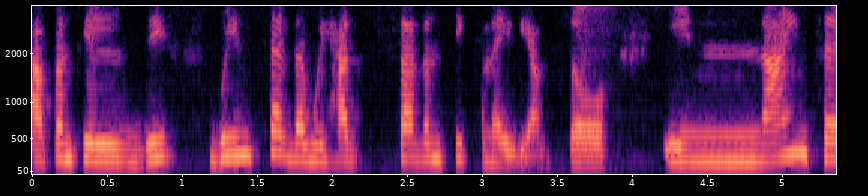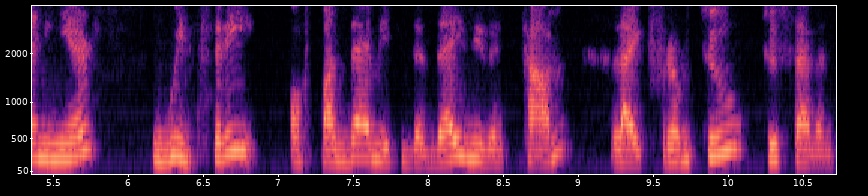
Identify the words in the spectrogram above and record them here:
up until this winter that we had 70 Canadians. So in nine, 10 years, with three of pandemic that they didn't come, like from two to 70.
